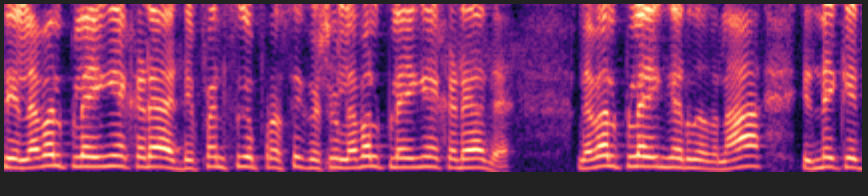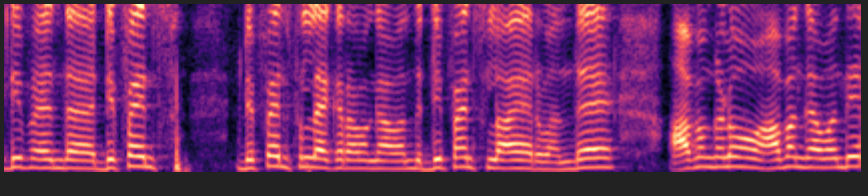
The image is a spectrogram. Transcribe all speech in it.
சி லெவல் பிளேயிங்கே கிடையாது. டிஃபென்ஸுக்கு ப்ராசிக்யூஷன் லெவல் பிளேயிங்கே கிடையாது. லெவல் பிளேயிங் இருந்ததுன்னா இன்றைக்கி டிஃப இந்த டிஃபென்ஸ் டிஃபென்ஸில் இருக்கிறவங்க வந்து டிஃபென்ஸ் லாயர் வந்து அவங்களும் அவங்க வந்து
